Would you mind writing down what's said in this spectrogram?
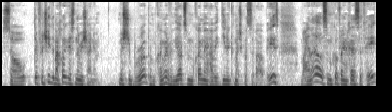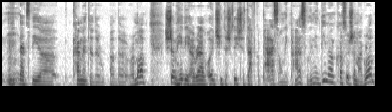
So differentiate the machlokes in the rishonim. Mishnah Berurah b'mkayin v'miyatzim b'mkayin have a dina k'mash kosav al beis. Ma'il el sim hey. That's the uh, comment of the of the Rama. Shem hevi harav oid shita shlish is dafka pass only pass. Lin dina kaser shem agra.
